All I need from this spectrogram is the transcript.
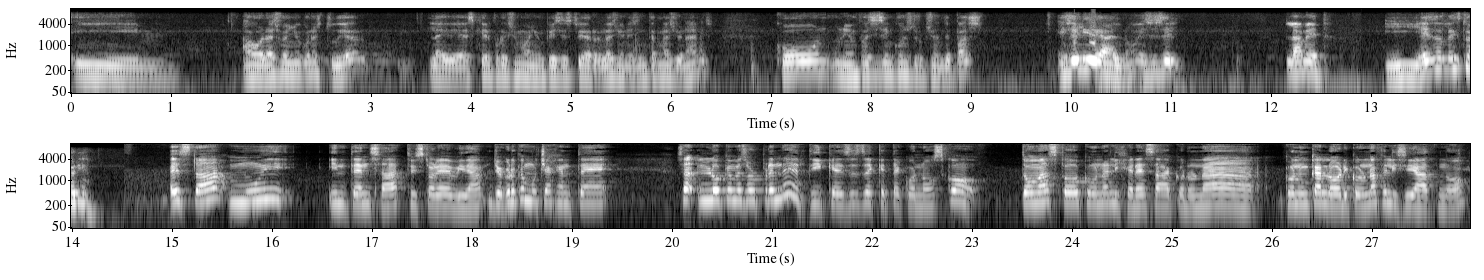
Y ahora sueño con estudiar. La idea es que el próximo año empiece a estudiar relaciones internacionales con un énfasis en construcción de paz. Es el ideal, ¿no? Esa es el, la meta. Y esa es la historia. Está muy intensa tu historia de vida. Yo creo que mucha gente o sea, lo que me sorprende de ti, que es desde que te conozco, tomas todo con una ligereza, con, una, con un calor y con una felicidad, ¿no?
